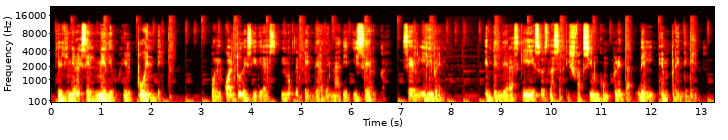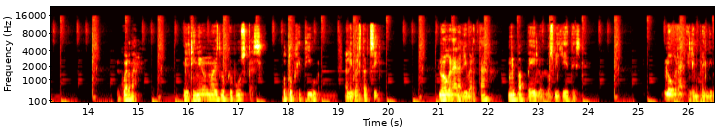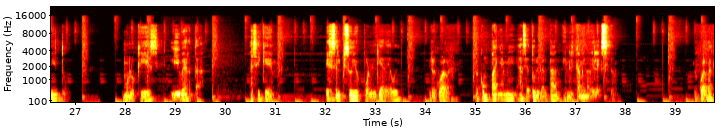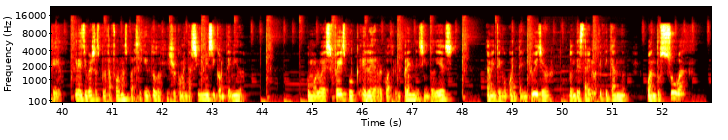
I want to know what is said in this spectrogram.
que el dinero es el medio, el puente por el cual tú decidirás no depender de nadie y ser, ser libre, entenderás que eso es la satisfacción completa del emprendimiento. Recuerda, el dinero no es lo que buscas o tu objetivo, la libertad sí. Logra la libertad, no el papel o los billetes. Logra el emprendimiento como lo que es libertad. Así que ese es el episodio por el día de hoy. Y recuerda, acompáñame hacia tu libertad en el camino del éxito. Recuerda que tienes diversas plataformas para seguir todas mis recomendaciones y contenido como lo es Facebook LR4 Emprende 110. También tengo cuenta en Twitter, donde estaré notificando cuando suba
